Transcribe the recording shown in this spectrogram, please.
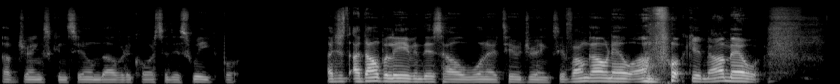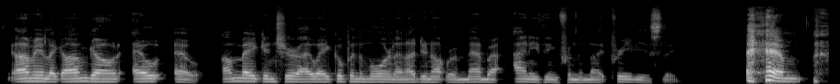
of drinks consumed over the course of this week, but I just I don't believe in this whole one or two drinks. If I'm going out, I'm fucking I'm out. I mean, like I'm going out out. I'm making sure I wake up in the morning and I do not remember anything from the night previously. Um,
